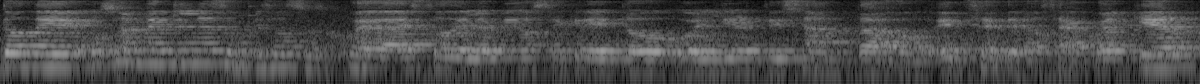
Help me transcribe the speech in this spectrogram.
donde usualmente en las empresas se juega esto del amigo secreto o el Dirty Santa, o etcétera, o sea, cualquier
